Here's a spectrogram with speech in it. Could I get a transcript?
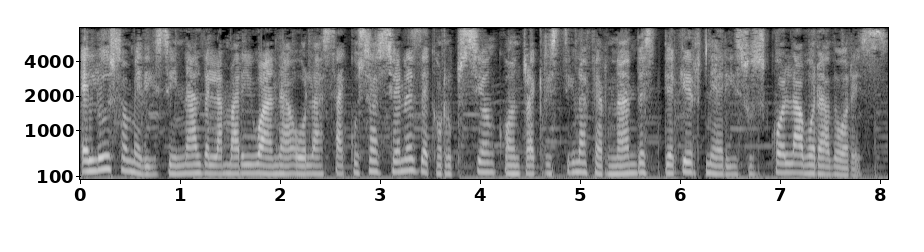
el uso medicinal de la marihuana o las acusaciones de corrupción contra Cristina Fernández de Kirchner y sus colaboradores.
